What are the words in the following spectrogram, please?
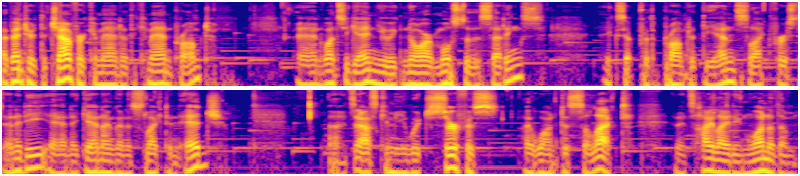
I've entered the chamfer command at the command prompt, and once again you ignore most of the settings except for the prompt at the end, select first entity, and again I'm going to select an edge. Uh, it's asking me which surface I want to select and it's highlighting one of them.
